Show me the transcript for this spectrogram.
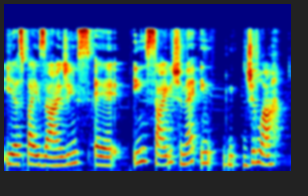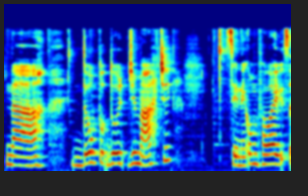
e as paisagens é, inside, né, de lá, na, do, do, de Marte. Sei nem como falar isso.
